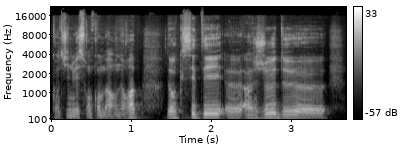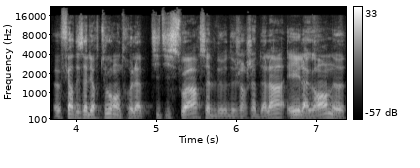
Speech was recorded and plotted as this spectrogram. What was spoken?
continuer son combat en Europe. Donc c'était un jeu de faire des allers-retours entre la petite histoire, celle de, Georges Abdallah, et la grande,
